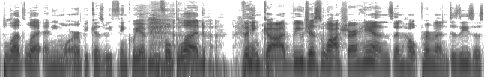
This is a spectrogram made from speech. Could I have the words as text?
bloodlet anymore because we think we have evil blood. Thank God. We just wash our hands and help prevent diseases.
